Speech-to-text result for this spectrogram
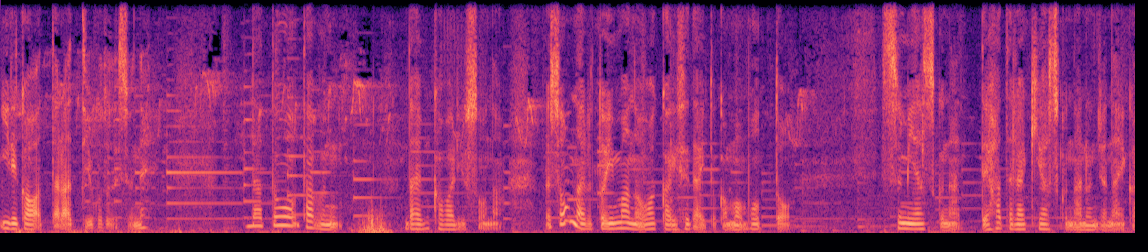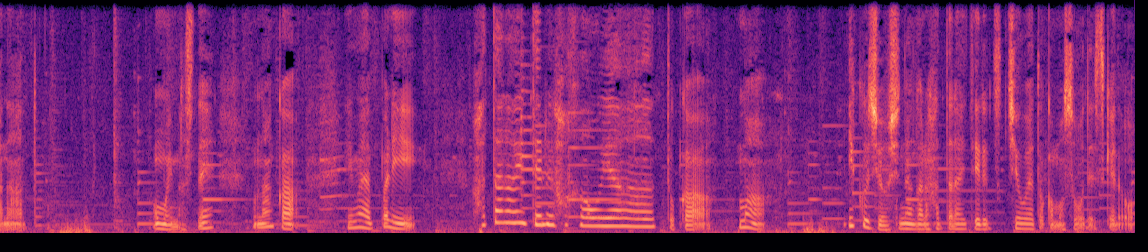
入れ替わったらっていうことですよね。だと多分だいぶ変わりそうな。そうなると今の若い世代とかももっと住みやすくなって働きやすくなるんじゃないかなと思いますね。なんか今やっぱり働いてる母親とかまあ育児をしながら働いてる父親とかもそうですけど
